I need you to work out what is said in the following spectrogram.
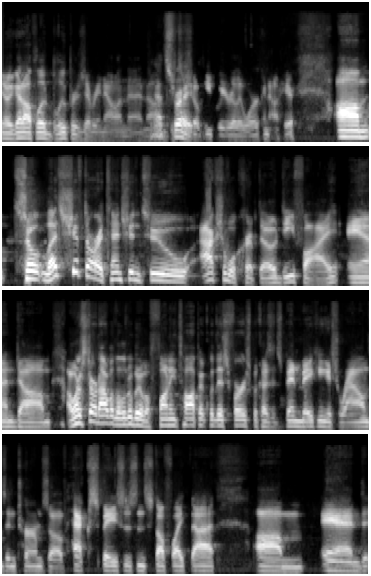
you know, you got to upload bloopers every now and then. Um, That's right. show people you're really working out here. Um, so let's shift our attention to actual crypto, DeFi, and um, I want to start out with a little bit of a funny topic with this first because it's been making its rounds in terms of hex spaces and stuff like that. Um, and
